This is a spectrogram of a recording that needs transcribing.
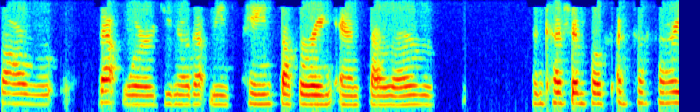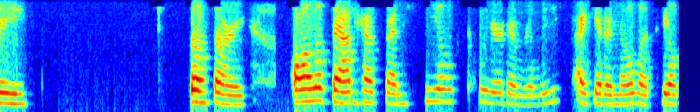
sorrow, that word. You know that means pain, suffering, and sorrow. Concussion, folks. I'm so sorry. So sorry. All of that has been healed, cleared, and released. I get a no, let's heal,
